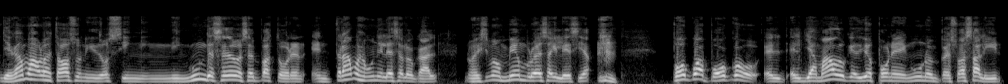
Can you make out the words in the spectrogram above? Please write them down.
llegamos a los Estados Unidos sin ningún deseo de ser pastores, entramos en una iglesia local, nos hicimos miembros de esa iglesia. Poco a poco el, llamado que Dios pone en uno empezó a salir.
